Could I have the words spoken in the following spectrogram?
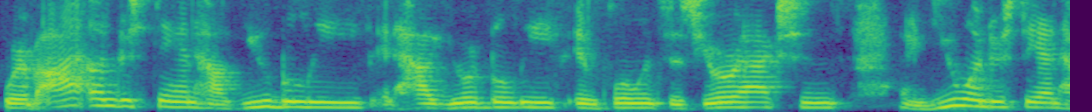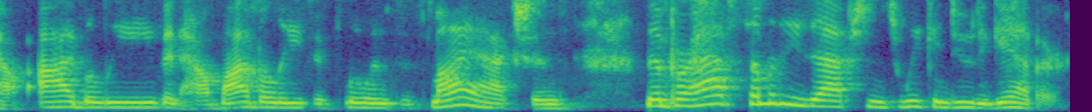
Where if I understand how you believe and how your belief influences your actions, and you understand how I believe and how my belief influences my actions, then perhaps some of these actions we can do together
